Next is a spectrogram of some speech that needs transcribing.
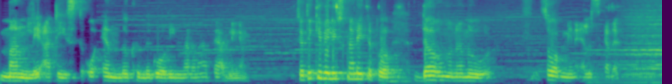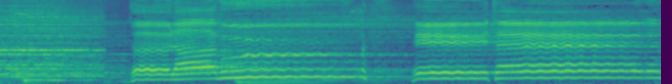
manlig artist och ändå kunde gå och vinna den här tävlingen. Så jag tycker vi lyssnar lite på Dormon amour, Sov min älskade. de l'amour éternel.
